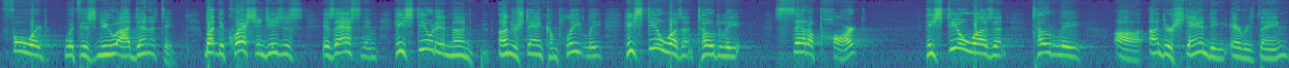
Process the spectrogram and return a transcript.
forward with this new identity. But the question Jesus is asking him, he still didn't un- understand completely. He still wasn't totally set apart. He still wasn't totally uh, understanding everything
